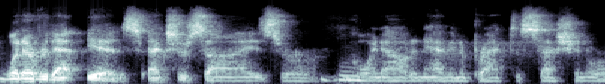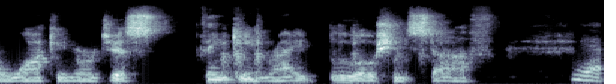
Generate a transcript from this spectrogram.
whatever that is, exercise or mm-hmm. going out and having a practice session or walking or just thinking, right? Blue ocean stuff. Yeah.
